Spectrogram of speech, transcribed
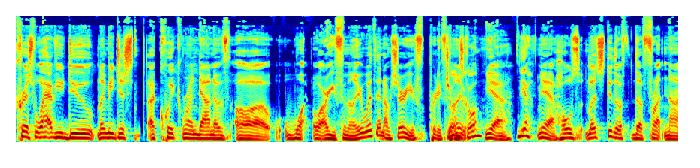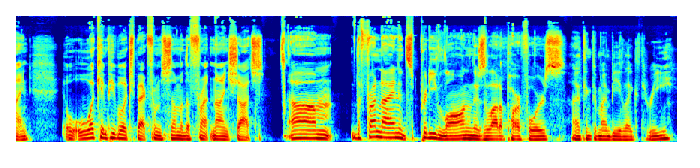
Chris, we'll have you do. Let me just a quick rundown of uh, what. Are you familiar with it? I'm sure you're pretty familiar. Jones Gold? Yeah, Yeah. yeah. Holes. Let's do the the front nine. What can people expect from some of the front nine shots? Um, the front nine, it's pretty long. There's a lot of par fours. I think there might be like three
